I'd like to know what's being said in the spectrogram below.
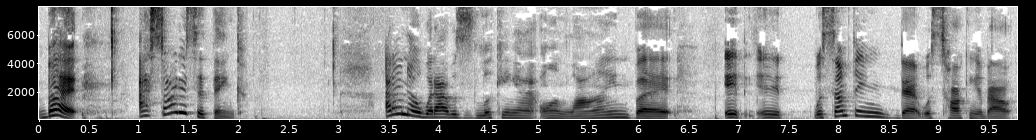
but I started to think I don't know what I was looking at online, but it it was something that was talking about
